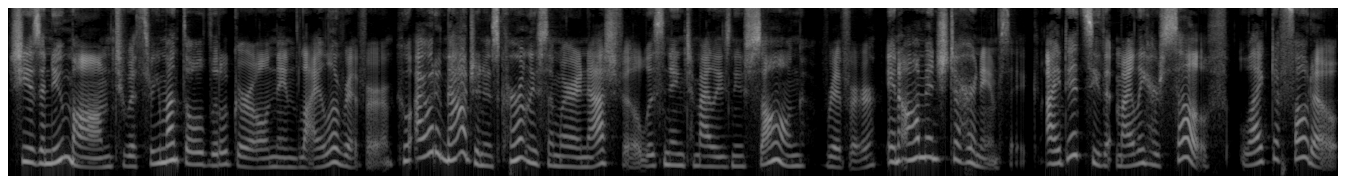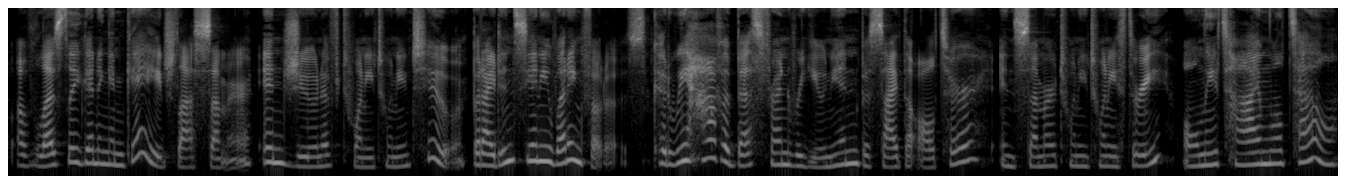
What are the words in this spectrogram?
She is a new mom to a three month old little girl named Lila River, who I would imagine is currently somewhere in Nashville listening to Miley's new song, River, in homage to her namesake. I did see that Miley herself liked a photo of Lesley getting engaged last summer in June of 2022, but I didn't see any wedding photos. Could we have a best friend reunion beside the altar in summer 2023? Only time will tell.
